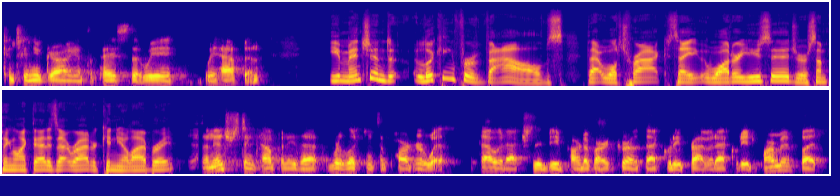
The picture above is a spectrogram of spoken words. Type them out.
continue growing at the pace that we we have been. You mentioned looking for valves that will track, say, water usage or something like that. Is that right, or can you elaborate? An interesting company that we're looking to partner with. That would actually be part of our growth equity, private equity department, but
